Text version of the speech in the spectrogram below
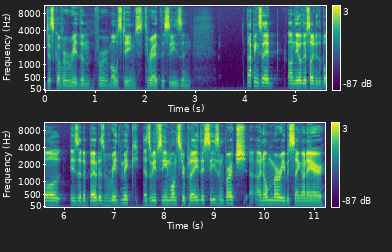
discover rhythm for most teams throughout the season. That being said, on the other side of the ball, is it about as rhythmic as we've seen Munster play this season, Birch? I know Murray was saying on air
